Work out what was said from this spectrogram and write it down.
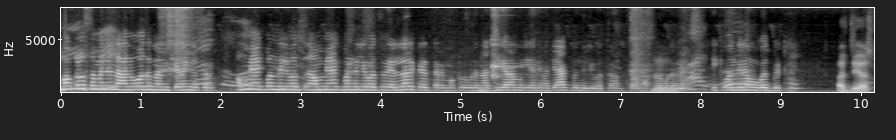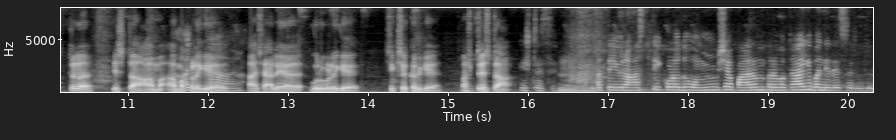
ಮಕ್ಕಳು ಸಾಮಾನ್ಯ ನಾನು ಹೋದ್ರೆ ನನಗೆ ಕೇಳಂಗಿಲ್ಲ ಸರ್. ಅಮ್ಮ ಯಾಕೆ ಬಂದಿಲ್ಲ ಇವತ್ತು? ಅಮ್ಮ ಯಾಕೆ ಬಂದಿಲ್ಲ ಇವತ್ತು? ಎಲ್ಲರೂ ಕೇಳ್ತಾರೆ ಮಕ್ಳು ಕೂಡ. ಅಜ್ಜಿಗೆ ಆರಾಮಿಲ್ಲ ಇವತ್ತು ಯಾಕೆ ಬಂದಿಲ್ಲ ಇವತ್ತು ಅಂತ ಮಕ್ಳು ಕೂಡ. ಈಗ ಒಂದಿನ ಹೋಗೋದ್ ಬಿಟ್ರಿ. ಅಜ್ಜಿ ಅಷ್ಟು ಇಷ್ಟ ಆ ಮ- ಆ ಮಕ್ಕಳಿಗೆ ಆ ಶಾಲೆಯ ಗುರುಗಳಿಗೆ ಶಿಕ್ಷಕರಿಗೆ ಅಷ್ಟು ಇಷ್ಟ. ಇಷ್ಟ ಸರ್. ಹ್ಮ್. ಮತ್ತೆ ಇವ್ರ ಆಸ್ತಿ ಕೊಡೋದು ವಂಶ ಪಾರಂಪರಿಕವಾಗಿ ಬಂದಿದೆ ಸರ್ ಇವ್ರು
